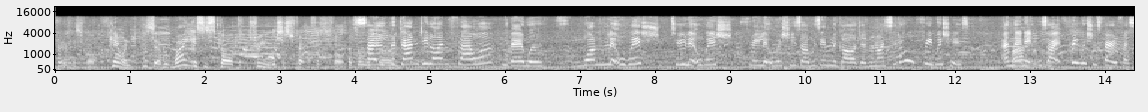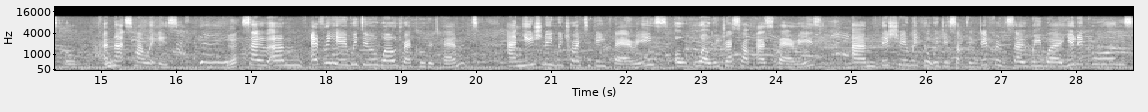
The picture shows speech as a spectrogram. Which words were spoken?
Fairy Festival. Karen, uh, why is this called the Three Wishes Festival? So the dandelion flower, there were one little wish, two little wish, three little wishes. I was in the garden and I said, oh, three wishes. And then it was like Three Wishes Fairy Festival. And that's how it is. Yeah. So um, every year we do a world record attempt. And usually we try to be fairies, or well, we dress up as fairies. Um, this year we thought we'd do something different, so we were unicorns,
